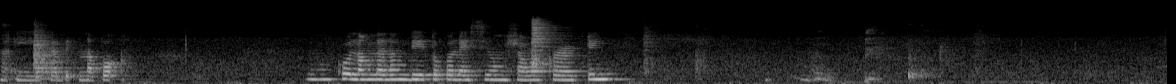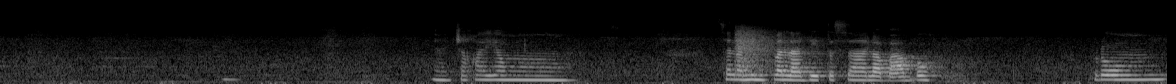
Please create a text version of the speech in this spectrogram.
Naikabit na po. Yung kulang na lang dito pala is yung shower curtain. Yan, tsaka yung salamin pala dito sa lababo. Room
